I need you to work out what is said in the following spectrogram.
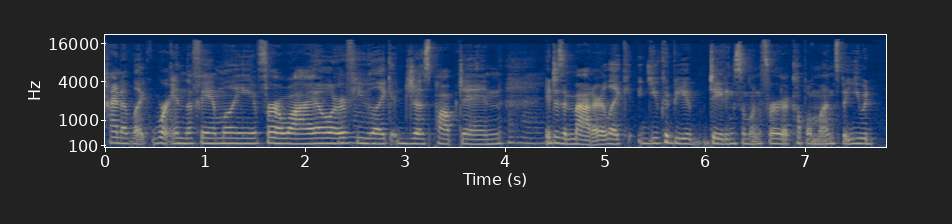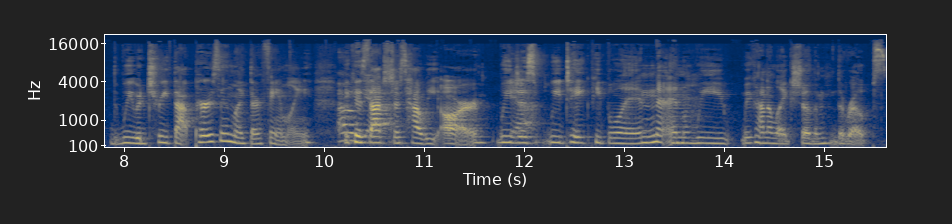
kind of like were in the family for a while or Mm-hmm. if you like just popped in. It doesn't matter. Like you could be dating someone for a couple months, but you would we would treat that person like their family Oh, because that's just how we are. We Yeah. just we take people in and we we kind of like show them the ropes.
